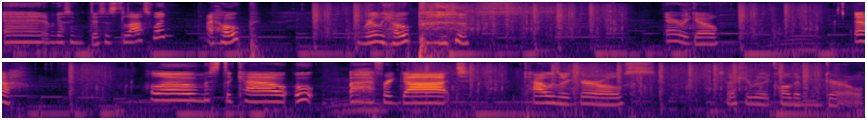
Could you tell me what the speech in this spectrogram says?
and I'm guessing this is the last one. I hope. Really hope. there we go. Ugh. Hello, Mr. Cow. Oh, I forgot. Cows are girls. So I should really call them girl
